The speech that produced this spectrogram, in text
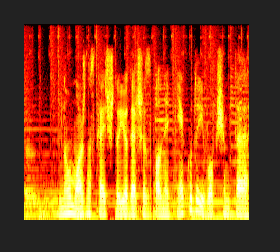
э, ну, можно сказать, что ее дальше заполнять некуда, и, в общем-то,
